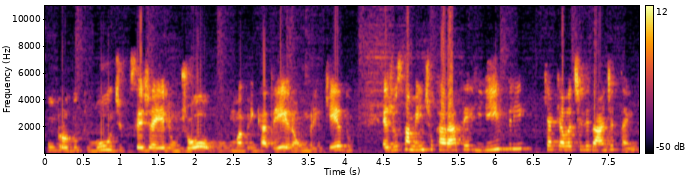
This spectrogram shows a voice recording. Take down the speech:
um produto lúdico, seja ele um jogo, uma brincadeira, um brinquedo, é justamente o caráter livre que aquela atividade tem.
